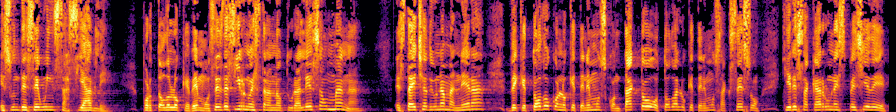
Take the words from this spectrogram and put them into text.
es un deseo insaciable por todo lo que vemos. Es decir, nuestra naturaleza humana está hecha de una manera de que todo con lo que tenemos contacto o todo a lo que tenemos acceso quiere sacar una especie de,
